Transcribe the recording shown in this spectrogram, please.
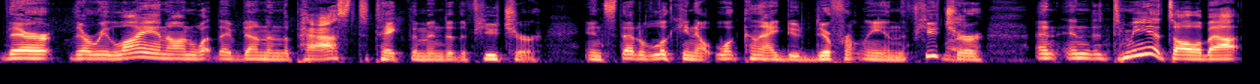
they're they're relying on what they've done in the past to take them into the future instead of looking at what can I do differently in the future. Right. And and to me, it's all about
